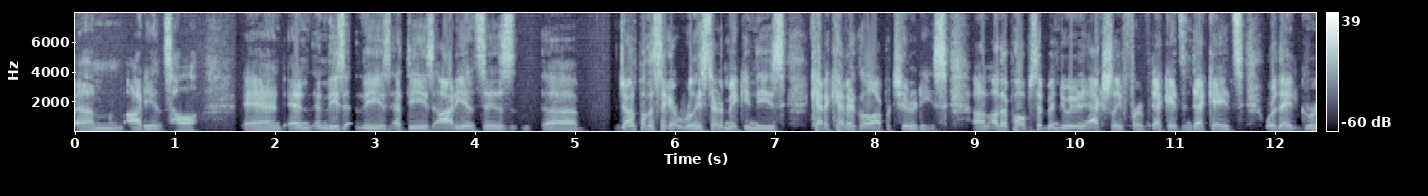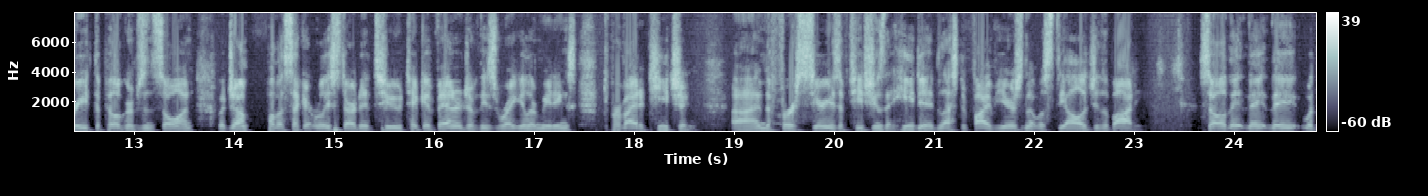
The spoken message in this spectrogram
um, audience hall, and and and these these at these audiences, uh, John Paul II really started making these catechetical opportunities. Um, other popes have been doing it actually for decades and decades, where they'd greet the pilgrims and so on. But John Paul II really started to take advantage of these regular meetings to provide a teaching. Uh, and the first series of teachings that he did lasted five years, and that was theology of the body. So they, they, they what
